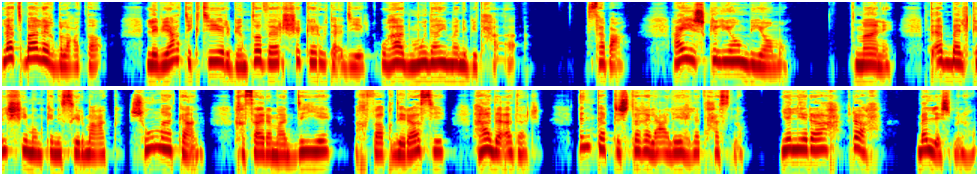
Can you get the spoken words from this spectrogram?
لا تبالغ بالعطاء. اللي بيعطي كتير بينتظر شكر وتقدير وهذا مو دايما بيتحقق. سبعة عيش كل يوم بيومه. ثمانية. تقبل كل شيء ممكن يصير معك شو ما كان. خسارة مادية إخفاق دراسي هذا قدر. أنت بتشتغل عليه لتحسنه. يلي راح راح. بلش من هون.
